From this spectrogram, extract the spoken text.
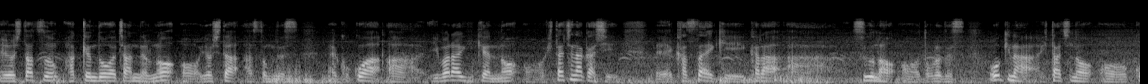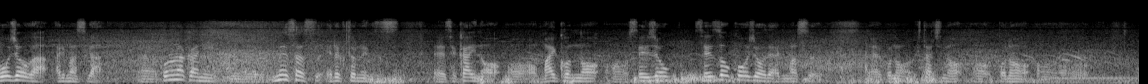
吉田発見動画チャンネルの吉田勉です。ここは茨城県のひたちなか市勝田駅からすぐのところです。大きな日立の工場がありますがこの中にルネサスエレクトロニクス世界のマイコンの製造製造工場でありますこの日立のこの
